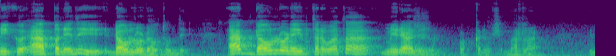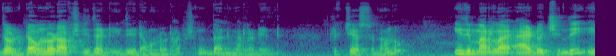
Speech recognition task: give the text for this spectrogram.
మీకు యాప్ అనేది డౌన్లోడ్ అవుతుంది. యాప్ డౌన్లోడ్ అయిన తర్వాత మీరు యాజ్ యూజువల్ ఒక్క నిమిషం మరలా ఇదండి డౌన్లోడ్ ఆప్షన్ ఇదండి ఇది డౌన్లోడ్ ఆప్షన్ దాన్ని మరలా నేను క్లిక్ చేస్తున్నాను. ఇది మరలా యాడ్ వచ్చింది ఈ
